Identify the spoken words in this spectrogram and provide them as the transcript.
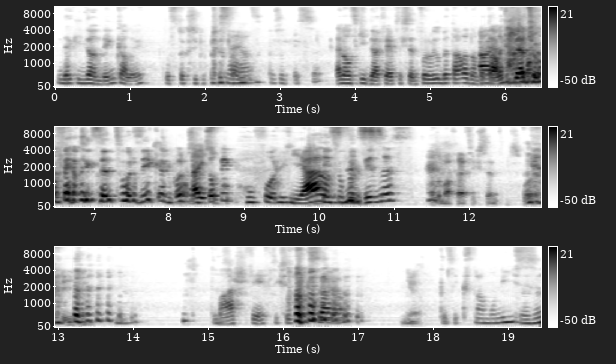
Dat ik dan denk al, hè. Dat is toch super plezant. Ja, ja, dat is het beste. En als ik daar 50 cent voor wil betalen, dan Ah, betaal ja. ik daar toch 50 cent voor, zeker. Voor Dat Dat is topping. goed voor je Ja, dat is goed voor business. Dat is maar 50 cent. Dus waarom niet? is Maar- 50 cent extra, ja. Ja. Dat is extra monies. Mhm.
